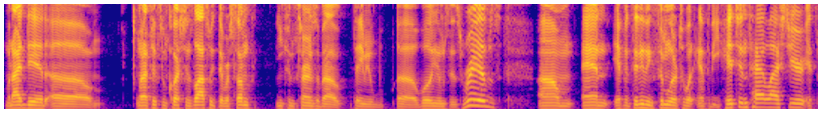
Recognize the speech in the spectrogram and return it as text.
when I did um, when I took some questions last week, there were some concerns about Damien uh, Williams' ribs. Um, and if it's anything similar to what Anthony Hitchens had last year, it's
